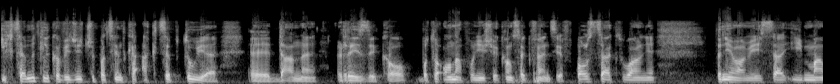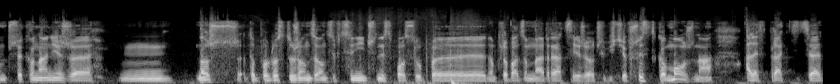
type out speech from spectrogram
i chcemy tylko wiedzieć, czy pacjentka akceptuje dane ryzyko, bo to ona poniesie konsekwencje. W Polsce aktualnie to nie ma miejsca i mam przekonanie, że mm, no, sz- to po prostu rządzący w cyniczny sposób e, no, prowadzą narrację, że oczywiście wszystko można, ale w praktyce,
